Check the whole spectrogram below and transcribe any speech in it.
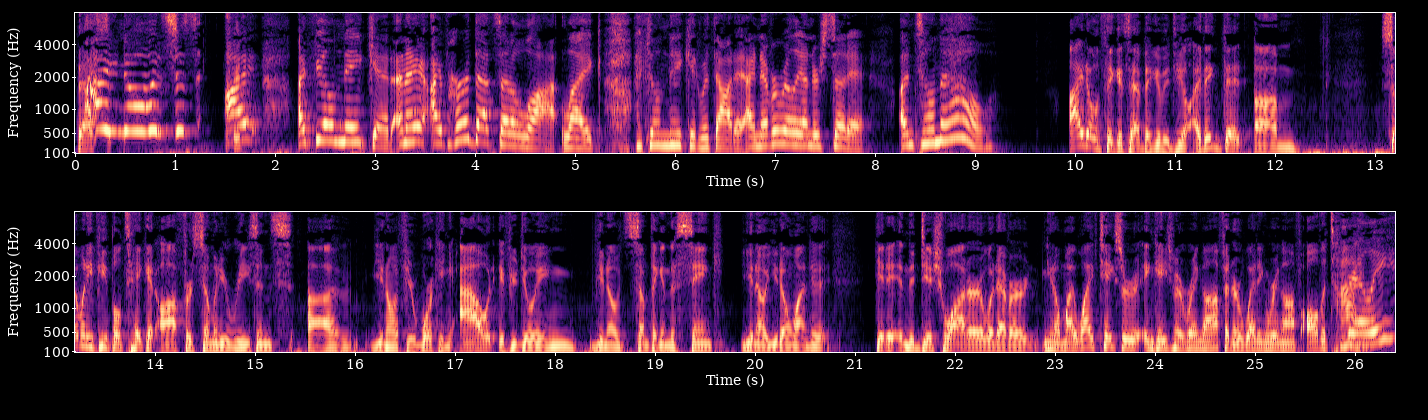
that's. I know it's just I I feel naked, and I I've heard that said a lot. Like I feel naked without it. I never really understood it until now. I don't think it's that big of a deal. I think that um, so many people take it off for so many reasons. Uh, you know, if you're working out, if you're doing, you know, something in the sink, you know, you don't want to get it in the dishwater or whatever. You know, my wife takes her engagement ring off and her wedding ring off all the time. Really?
